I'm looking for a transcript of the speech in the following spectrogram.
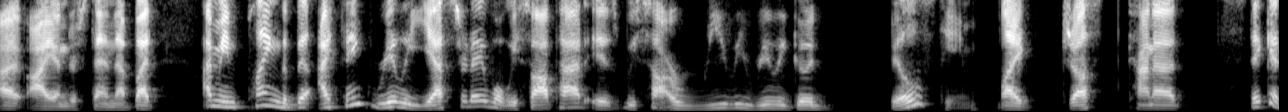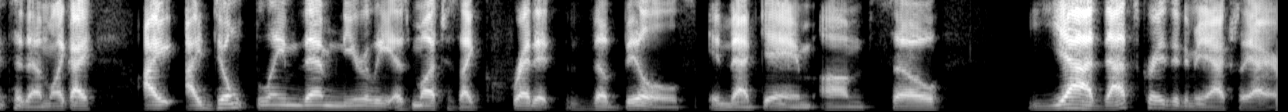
I, I understand that, but I mean, playing the Bill, I think really yesterday what we saw, Pat, is we saw a really, really good Bills team. Like just kind of stick it to them. Like I, I, I don't blame them nearly as much as I credit the Bills in that game. Um, so yeah, that's crazy to me. Actually, I,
